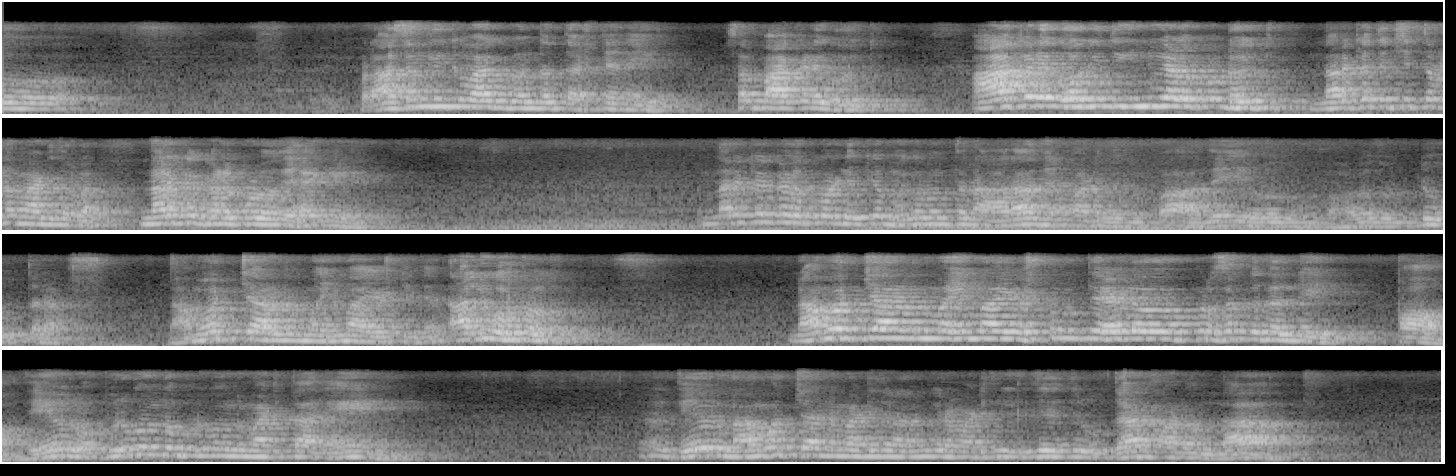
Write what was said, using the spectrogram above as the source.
ಪ್ರಾಸಂಗಿಕವಾಗಿ ಬಂದದ್ದು ಅಷ್ಟೇನೇ ಇದು. ಸ್ವಲ್ಪ ಆ ಕಡೆಗೆ ಹೋಯಿತು. ಆ ಕಡೆಗೆ ಹೋಗಿದ್ದು ಇನ್ನೂ ಎಳ್ಕೊಂಡು ಹೋಯ್ತು. ನರಕದ ಚಿತ್ರಣ ಮಾಡಿದ್ರಲ್ಲ, ನರಕ ಕಳ್ಕೊಳ್ಳೋದು ಹೇಗೆ? ನರಕ ಕಳ್ಕೊಳ್ಳಿಕ್ಕೆ ಭಗವಂತನ ಆರಾಧನೆ ಮಾಡಬೇಕಪ್ಪ, ಅದೇ ಇರೋದು. ನಾಮೋಚ್ಚಾರಣದ ಮಹಿಮಾ ಎಷ್ಟಿದೆ ಅಂತ ಅಲ್ಲಿಗೆ ಹೊರಟೋದು ನಾಮೋಚ್ಚಾರಣದ ಮಹಿಮಾ ಎಷ್ಟು ಅಂತ ಹೇಳೋ ಪ್ರಸಂಗದಲ್ಲಿ, ಆ, ದೇವರು ಒಬ್ರಿಗೊಂದು ಮಾಡ್ತಾನೆ. ದೇವರು ನಾಮೋಚ್ಚಾರಣೆ ಮಾಡಿದ್ರೆ ಅನುಗ್ರಹ ಮಾಡಿದ್ರೆ ಇಲ್ಲದೇ ಇದ್ರೆ ಉದ್ಧಾರ ಮಾಡೋಲ್ಲ.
